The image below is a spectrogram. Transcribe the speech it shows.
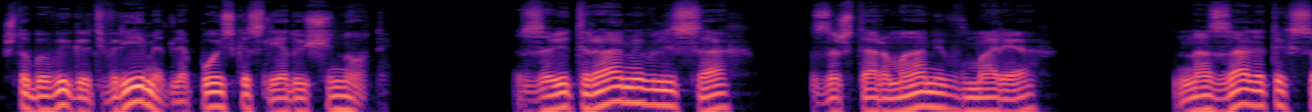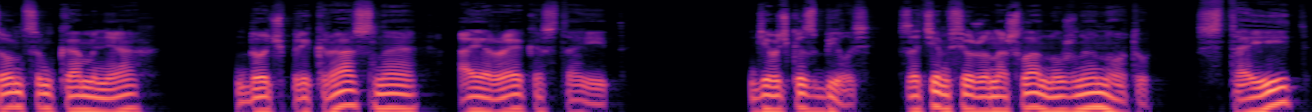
чтобы выиграть время для поиска следующей ноты. За ветрами в лесах, за штормами в морях, на залитых солнцем камнях дочь прекрасная Айрека стоит. Девочка сбилась, затем все же нашла нужную ноту. Стоит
